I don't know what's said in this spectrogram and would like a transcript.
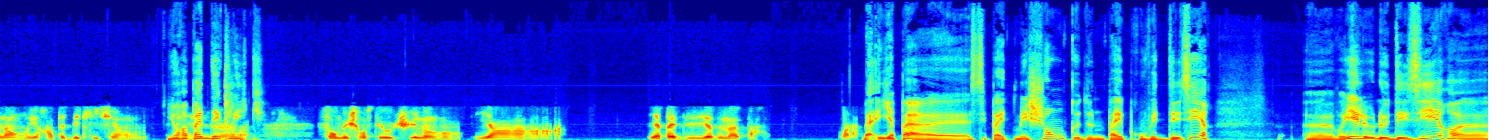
Non, il n'y aura pas de déclic. hein. Il n'y aura pas de euh, déclic. Sans méchanceté aucune, il y a, il y a pas de désir de ma part. Bah, il y a pas, euh, c'est pas être méchant que de ne pas éprouver de désir. Euh, vous voyez, le, le désir, euh,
